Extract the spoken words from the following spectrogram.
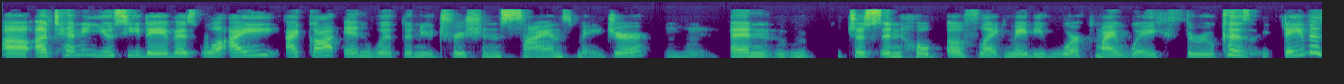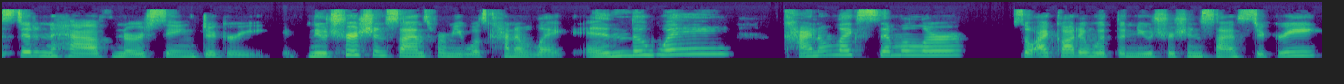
uh, attending UC Davis, well, I I got in with the nutrition science major, mm-hmm. and just in hope of like maybe work my way through because Davis didn't have nursing degree. Nutrition science for me was kind of like in the way, kind of like similar. So I got in with the nutrition science degree,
